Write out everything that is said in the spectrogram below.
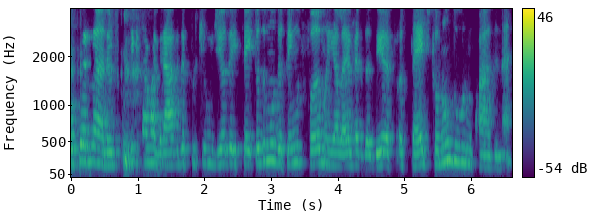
Ô, Fernanda, eu descobri que estava grávida porque um dia eu deitei. Todo mundo, eu tenho fama e ela é verdadeira, procede, que eu não durmo quase, né?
